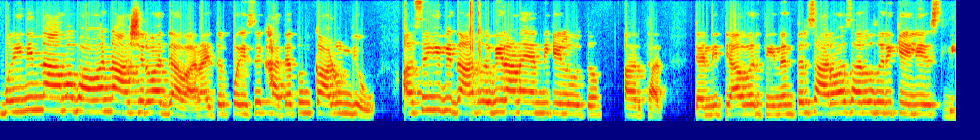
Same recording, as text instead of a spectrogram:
बहिणींना आम्हा भावांना आशीर्वाद द्यावा नाहीतर पैसे खात्यातून काढून घेऊ असेही विधान रवी राणा यांनी केलं होतं अर्थात. त्यांनी त्यावरती नंतर सारवासारव जरी केली असली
